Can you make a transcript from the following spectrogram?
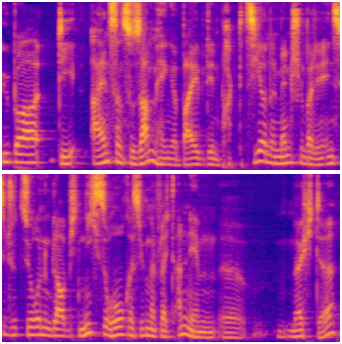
über die einzelnen Zusammenhänge bei den praktizierenden Menschen, bei den Institutionen, glaube ich, nicht so hoch ist, wie man vielleicht annehmen äh, möchte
